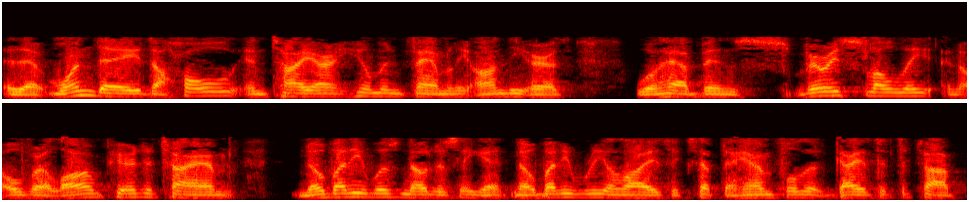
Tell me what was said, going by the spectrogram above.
that one day the whole entire human family on the earth will have been very slowly and over a long period of time. Nobody was noticing it. Nobody realized except a handful of guys at the top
